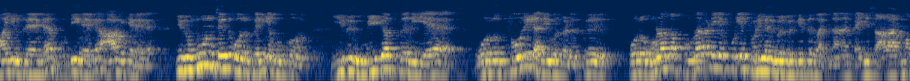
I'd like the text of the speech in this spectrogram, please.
ஆயுள் ரேகை புத்தி ரேகை ஆரோக்கிய ரேகை. இது மூணும் சேர்ந்து ஒரு பெரிய முக்கோணம். இது மிகப்பெரிய ஒரு தொழில் அதிபர்களுக்கு ஒரு உலக புகழடையக்கூடிய தொழிலதிபர்களுக்கு இருக்கிறது வாய்ப்பு தானே. கை சாதாரணமா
